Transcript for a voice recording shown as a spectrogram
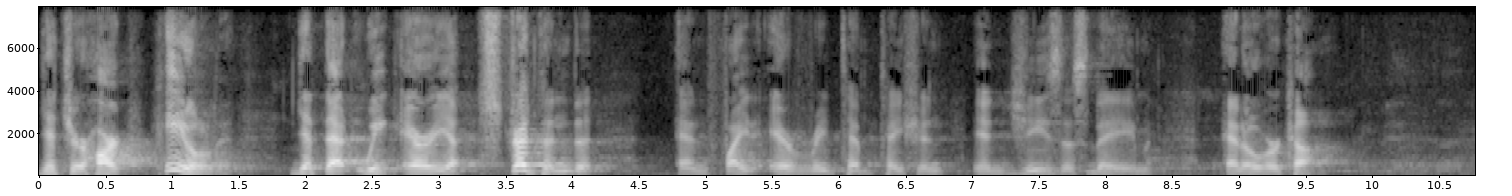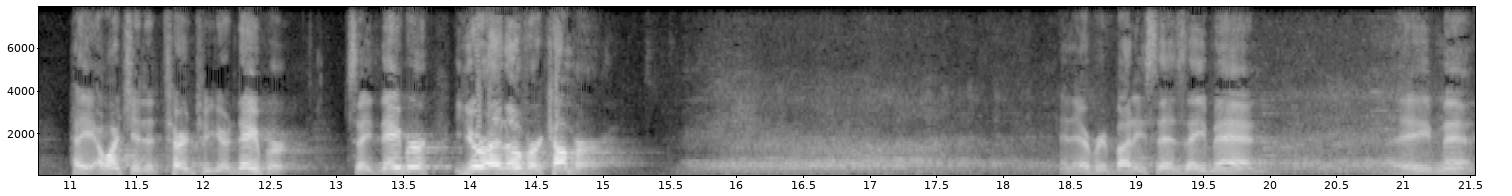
get your heart healed, get that weak area strengthened, and fight every temptation in Jesus' name and overcome. Hey, I want you to turn to your neighbor. Say, neighbor, you're an overcomer. And everybody says, Amen. Amen. Amen.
